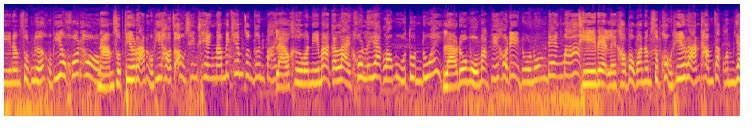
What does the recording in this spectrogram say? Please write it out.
ดีๆน้ำซุปเนื้อของพี่เขาโคตรหอม น้ำซุปที่ร้านของพี่เขาจะออกเชงๆนะไม่เข้มจนเกินไป แล้วคือวันนี้มากันหลายคนเลยอยากลองหมูตุ๋นด้วย แล้วดูหมูหมักพี่เขาดิดูนุ่มเด้งมาก ทีเด็ดเลยเขาบอกว่าน้ำซุปของที่ร้านทำจากลำไย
